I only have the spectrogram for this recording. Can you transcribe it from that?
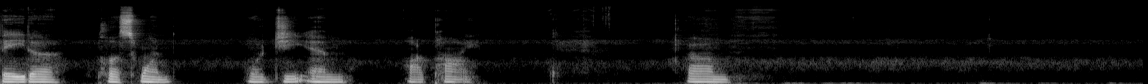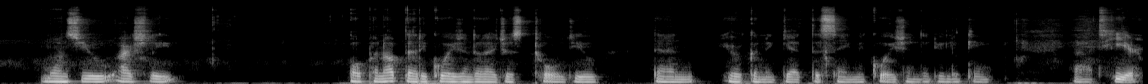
beta plus 1 or GM R pi. Um, once you actually open up that equation that I just told you, then you're going to get the same equation that you're looking at here.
